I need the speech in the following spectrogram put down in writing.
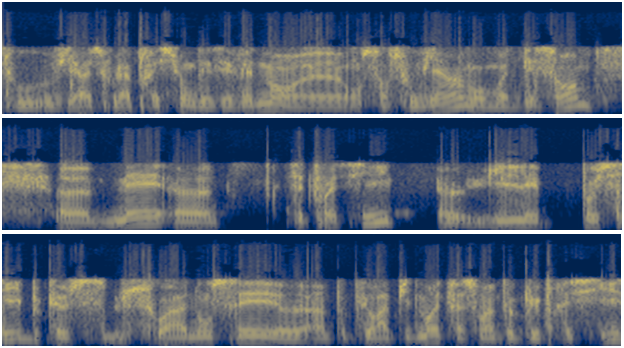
sous je dirais sous la pression des événements. on s'en souvient au mois de décembre, mais cette fois-ci, il est possible que soit annoncé euh, un peu plus rapidement et de façon un peu plus précise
